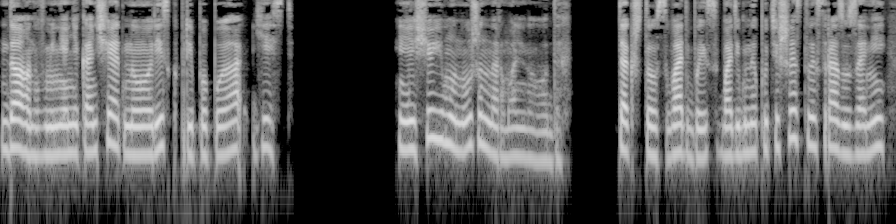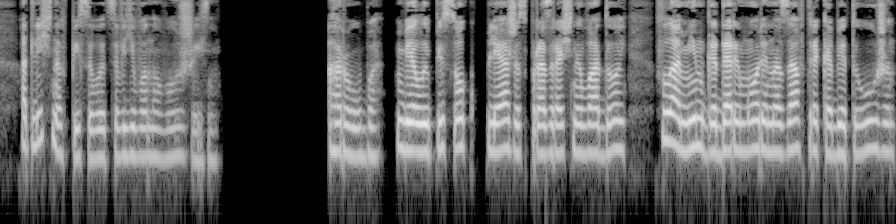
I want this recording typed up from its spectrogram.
Да, он в меня не кончает, но риск при ППА есть. И ещё ему нужен нормальный отдых. Так что свадьба и свадебное путешествие сразу за ней отлично вписываются в его новую жизнь. Аруба, белый песок, пляжи с прозрачной водой, фламинго, дары моря на завтрак, обед и ужин,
